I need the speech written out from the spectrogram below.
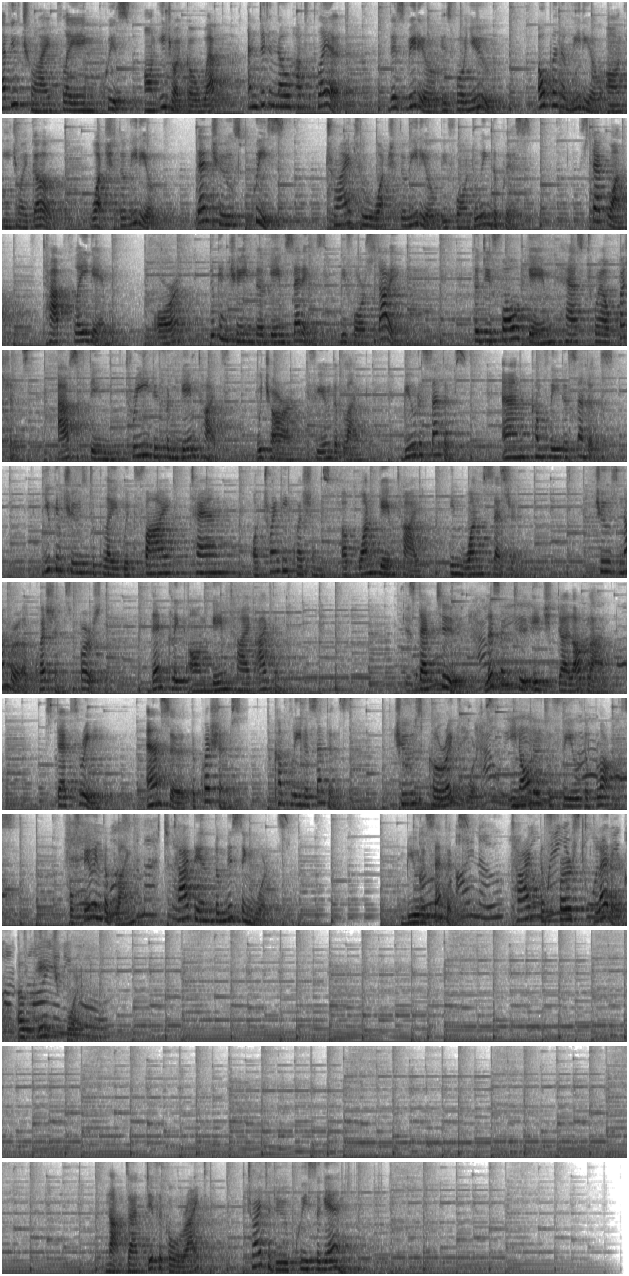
Have you tried playing quiz on eJoyGo web and didn't know how to play it? This video is for you. Open a video on eJoyGo. Watch the video. Then choose Quiz. Try to watch the video before doing the quiz. Step 1. Tap Play Game. Or you can change the game settings before starting. The default game has 12 questions asked in three different game types, which are fill in the blank, build a sentence, and complete a sentence. You can choose to play with 5, 10, or 20 questions of one game type in one session. Choose number of questions first, then click on game type icon. Step 2. Listen to each dialogue line. Step 3. Answer the questions. Complete a sentence. Choose correct words in order to fill the blocks. For filling the blank, type in the missing words. Build a Oh, sentence. Type the first letter of each word. Not that difficult, right? Try to do quiz again.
